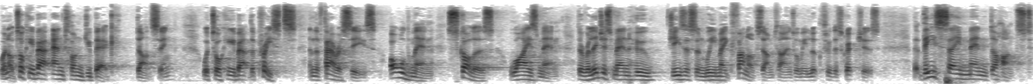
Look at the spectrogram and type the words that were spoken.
We're not talking about Anton du Beke dancing. We're talking about the priests and the Pharisees, old men, scholars, wise men, the religious men who Jesus and we make fun of sometimes when we look through the scriptures. But these same men danced,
